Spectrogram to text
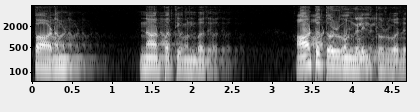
பாடம் நாற்பத்தி ஒன்பது. ஆட்டு தொழுவங்களில் தொழுவது.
